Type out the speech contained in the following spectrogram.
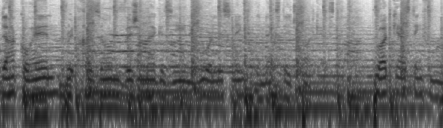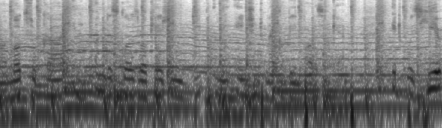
Yehuda Cohen, Brit Chazon Vision Magazine, and you are listening to the Next Stage podcast, broadcasting from a remote sukkah in an undisclosed location deep in the ancient Maccabean partisan camp. It was here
